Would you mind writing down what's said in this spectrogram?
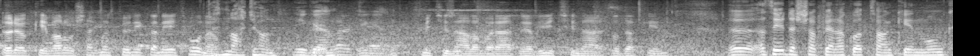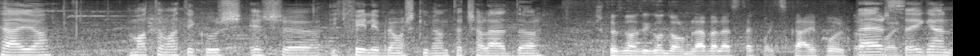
Örökké valóságnak tűnik a négy hónap? Nagyon, igen, Tényleg? igen. Mit csinál a barátnő? Mit csinált odakint? Az édesapjának ott van kint munkája, matematikus, és így fél évre most kívánt a családdal. És közben azért gondolom leveleztek, vagy skype-oltak? Persze, vagy... igen.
